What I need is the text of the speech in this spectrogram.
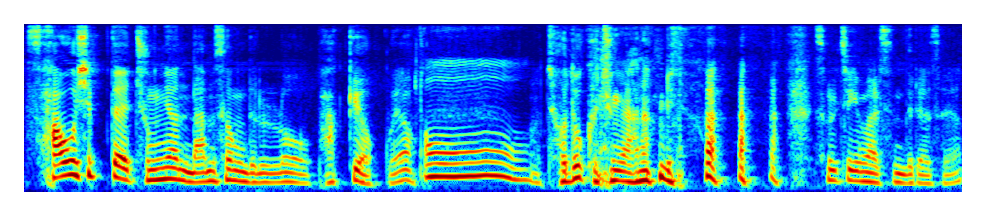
4, 50대 중년 남성들로 바뀌었고요. 오. 저도 그 중에 하나입니다. 솔직히 말씀드려서요.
